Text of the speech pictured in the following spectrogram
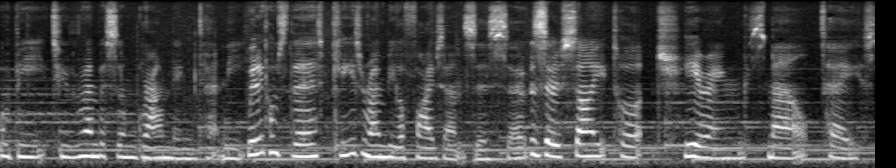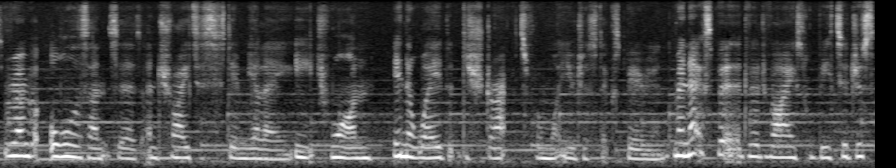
would be to remember some grounding technique. When it comes to this, please remember your five senses. So, so sight, touch, hearing, smell, taste. Remember all the senses and try to stimulate each one in a way that distracts from what you just experienced. My next bit of advice would be to just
